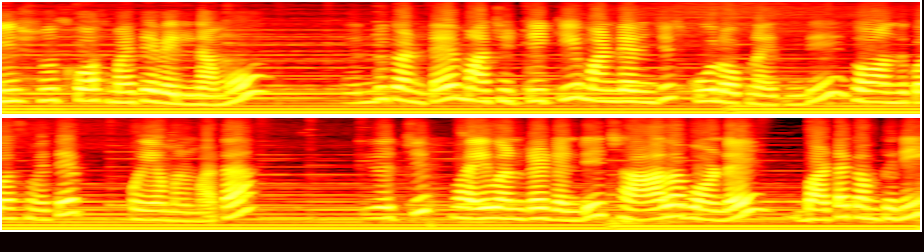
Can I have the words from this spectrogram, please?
ఈ షూస్ కోసం అయితే వెళ్ళినాము. ఎందుకంటే మా చిట్టికి మండే నుంచి స్కూల్ ఓపెన్ అవుతుంది సో అందుకోసం అయితే పోయామన్నమాట. ఇది వచ్చి ఫైవ్ హండ్రెడ్ అండి. చాలా బాగున్నాయి. బట్ట కంపెనీ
